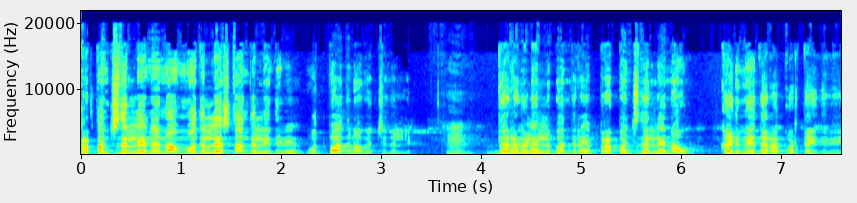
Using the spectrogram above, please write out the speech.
ಪ್ರಪಂಚದಲ್ಲೇ ನಾವು ಮೊದಲನೇ ಸ್ಥಾನದಲ್ಲಿದ್ದೀವಿ, ಉತ್ಪಾದನಾ ವೆಚ್ಚದಲ್ಲಿ. ದರಗಳಲ್ಲಿ ಬಂದರೆ ಪ್ರಪಂಚದಲ್ಲೇ ನಾವು ಕಡಿಮೆ ದರ ಕೊಡ್ತಾ ಇದ್ದೀವಿ.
